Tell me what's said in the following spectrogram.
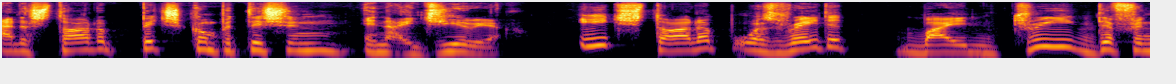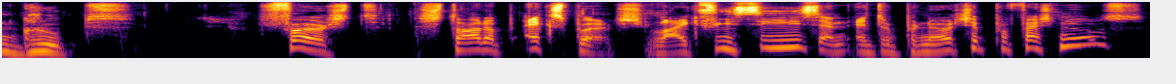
at a startup pitch competition in Nigeria. Each startup was rated by three different groups. First, startup experts like VCs and entrepreneurship professionals.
